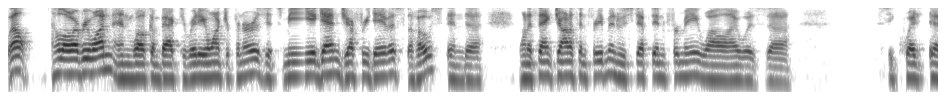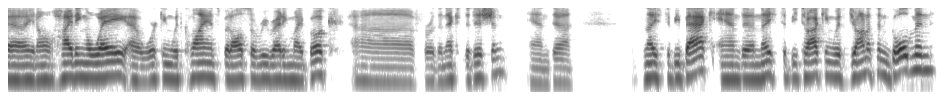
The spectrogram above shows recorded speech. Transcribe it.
Well, hello everyone, and welcome back to Radio Entrepreneurs. It's me again, Jeffrey Davis, the host, and uh, want to thank Jonathan Friedman who stepped in for me while I was uh, sequent, uh, you know, hiding away, uh, working with clients, but also rewriting my book uh, for the next edition. And uh, it's nice to be back, and uh, nice to be talking with Jonathan Goldman,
